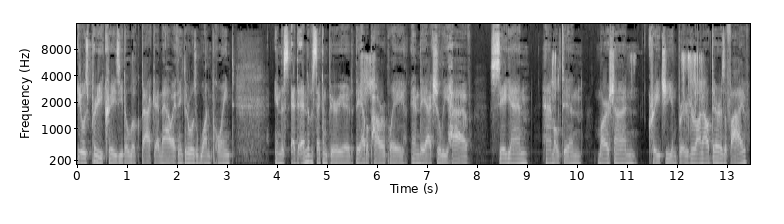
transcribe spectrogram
It was pretty crazy to look back at now. I think there was one point in this at the end of the second period, they have a power play, and they actually have Seguin, Hamilton, Marchand, Krejci, and Bergeron out there as a five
